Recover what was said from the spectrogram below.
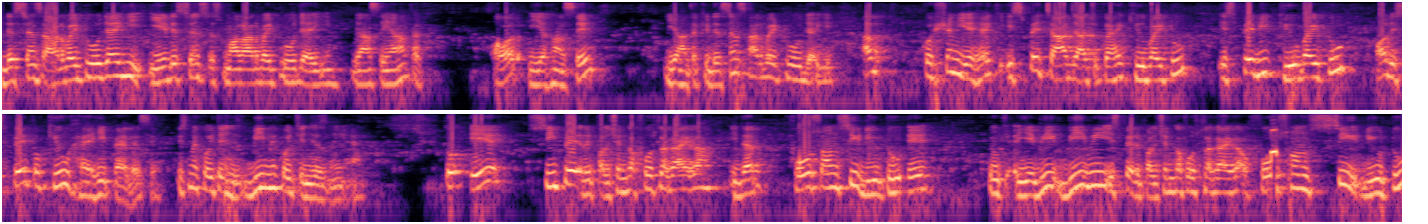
डिस्टेंस आर बाई टू हो जाएगी, ये distance small r by two हो जाएगी, यहाँ से यहाँ तक। और यहाँ से यहाँ तक की डिस्टेंस आर बाई टू हो जाएगी। अब क्वेश्चन ये है कि इस पे चार्ज आ चुका है क्यू बाई टू इस पे भी क्यू बाई टू और इस पे तो क्यू है ही पहले से। इसमें कोई चेंजेस बी में कोई चेंजेस नहीं है। तो ए सी पे रिपल्शन का फोर्स लगाएगा, इधर force on C due to A क्योंकि ये भी बी भी इस पे रिपल्शन का फोर्स लगाएगा। Force on C due to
